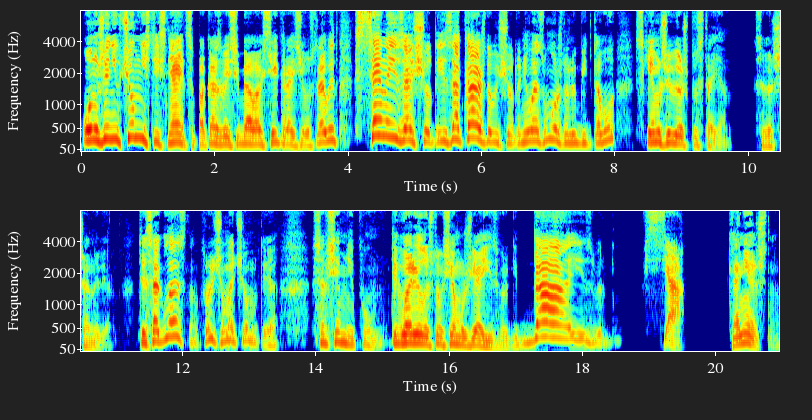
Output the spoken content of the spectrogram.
Он уже ни в чем не стесняется, показывая себя во всей красе, устраивает сцены из-за счета, из-за каждого счета. Невозможно любить того, с кем живешь постоянно. Совершенно верно. Ты согласна? Впрочем, о чем это я совсем не помню. Ты говорила, что все мужья изверги. Да, изверги. Вся. Конечно.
